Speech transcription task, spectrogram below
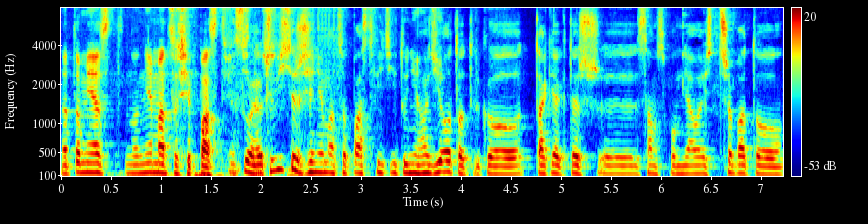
Natomiast no, nie ma co się pastwić. Słuchaj, też. oczywiście, że się nie ma co pastwić i tu nie chodzi o to, tylko tak jak też y, sam wspomniałeś, trzeba to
